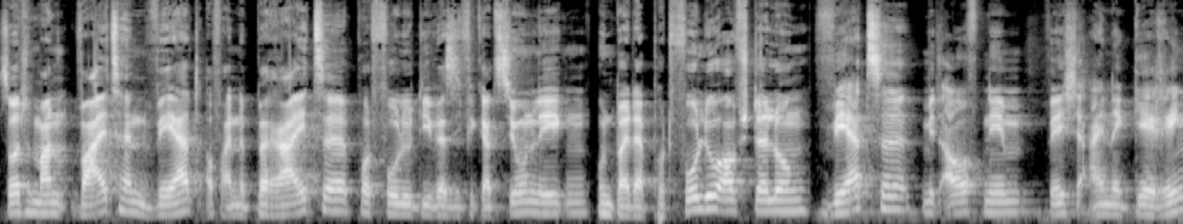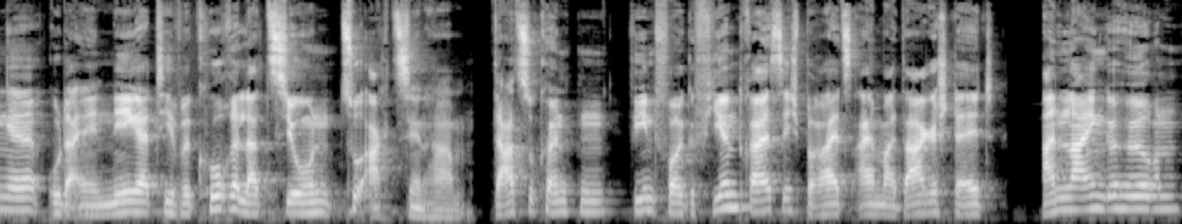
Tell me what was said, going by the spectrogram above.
sollte man weiterhin Wert auf eine breite Portfoliodiversifikation legen und bei der Portfolioaufstellung Werte mit aufnehmen, welche eine geringe oder eine negative Korrelation zu Aktien haben. Dazu könnten, wie in Folge 34 bereits einmal dargestellt, Anleihen gehören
